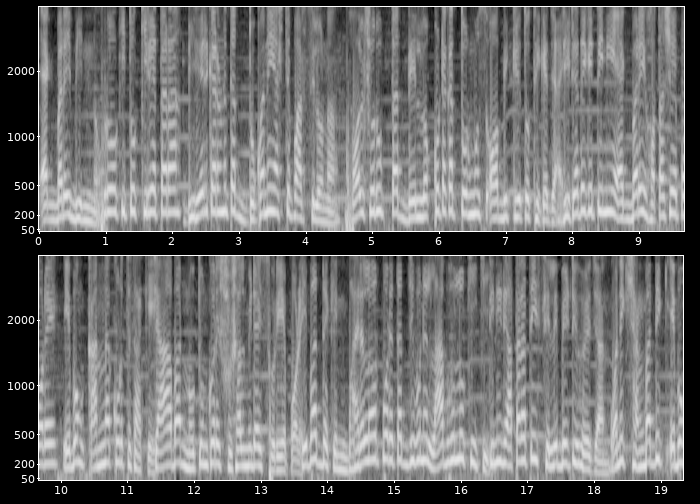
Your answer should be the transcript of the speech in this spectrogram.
একবারেই ভিন্ন। প্রকৃত ক্রেতারা ভিড়ের কারণে তার দোকানেই আসতে পারছিল না। ফলস্বরূপ তার লক্ষ টাকার তরমুজ অবিকৃত থেকে যায়, যেটা থেকে তিনি একবারেই হতাশ হয়ে পড়ে এবং কান্না করতে থাকে। যা আবার নতুন করে সোশ্যাল মিডিয়ায় ছড়িয়ে পড়ে। এবার দেখেন, ভাইরাল হওয়ার পরে তার জীবনে লাভ হলো কি কি? তিনি রাতারাতি সেলিব্রিটি হয়ে যান। অনেক সাংবাদিক এবং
